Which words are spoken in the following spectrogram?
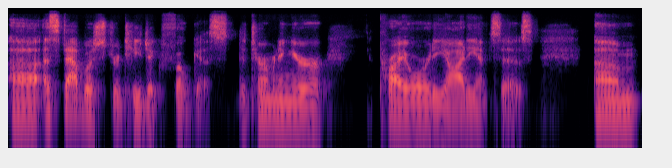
uh, establish strategic focus, determining your priority audiences. Um,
